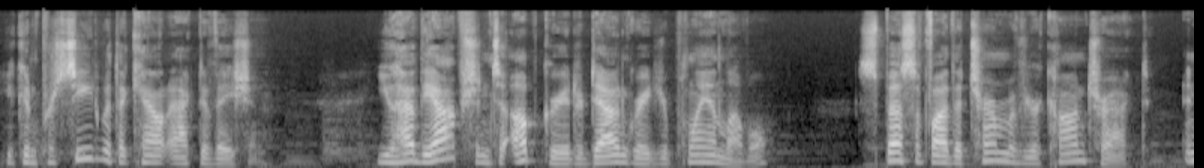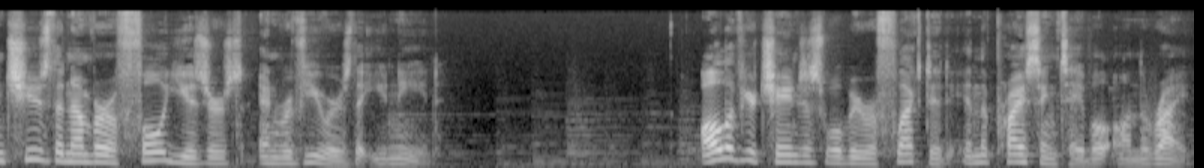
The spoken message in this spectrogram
you can proceed with account activation. You have the option to upgrade or downgrade your plan level, specify the term of your contract, and choose the number of full users and reviewers that you need. All of your changes will be reflected in the pricing table on the right.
